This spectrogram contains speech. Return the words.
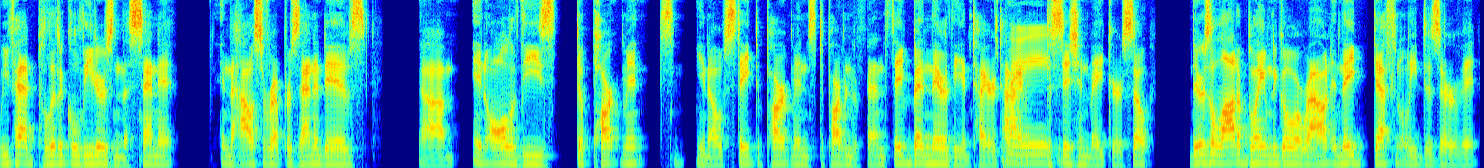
we've had political leaders in the Senate, in the House of Representatives, um, in all of these departments, you know, state departments, Department of Defense. They've been there the entire time, Right. decision makers. So there's a lot of blame to go around, and they definitely deserve it.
